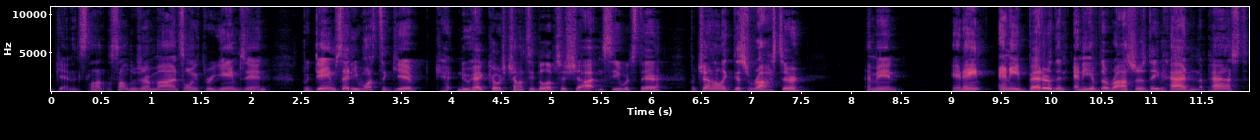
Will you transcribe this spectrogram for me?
again, it's not let's not lose our minds. It's only three games in. But Dame said he wants to give new head coach Chauncey Billups a shot and see what's there. But Jenna, like this roster, I mean, it ain't any better than any of the rosters they've had in the past,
